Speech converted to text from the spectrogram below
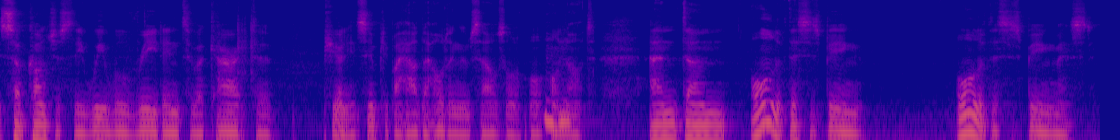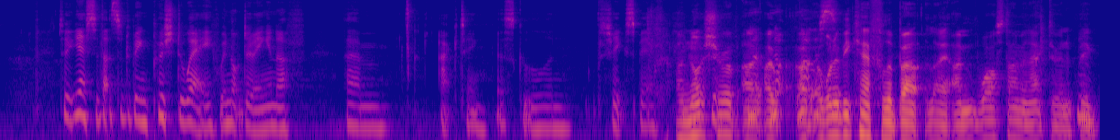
subconsciously, we will read into a character purely and simply by how they're holding themselves or, or, or not. And um, all of this is being, all of this is being missed. So yes, so that's sort of being pushed away if we're not doing enough um, acting at school and Shakespeare. I'm not sure. Of, I, No- I, not- I, not I this- want to be careful about like. I'm whilst I'm an actor and a big hmm.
